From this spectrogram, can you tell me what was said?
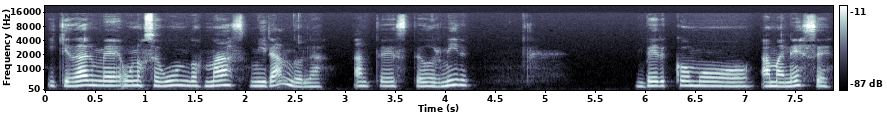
y quedarme unos segundos más mirándola antes de dormir, ver cómo amanece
